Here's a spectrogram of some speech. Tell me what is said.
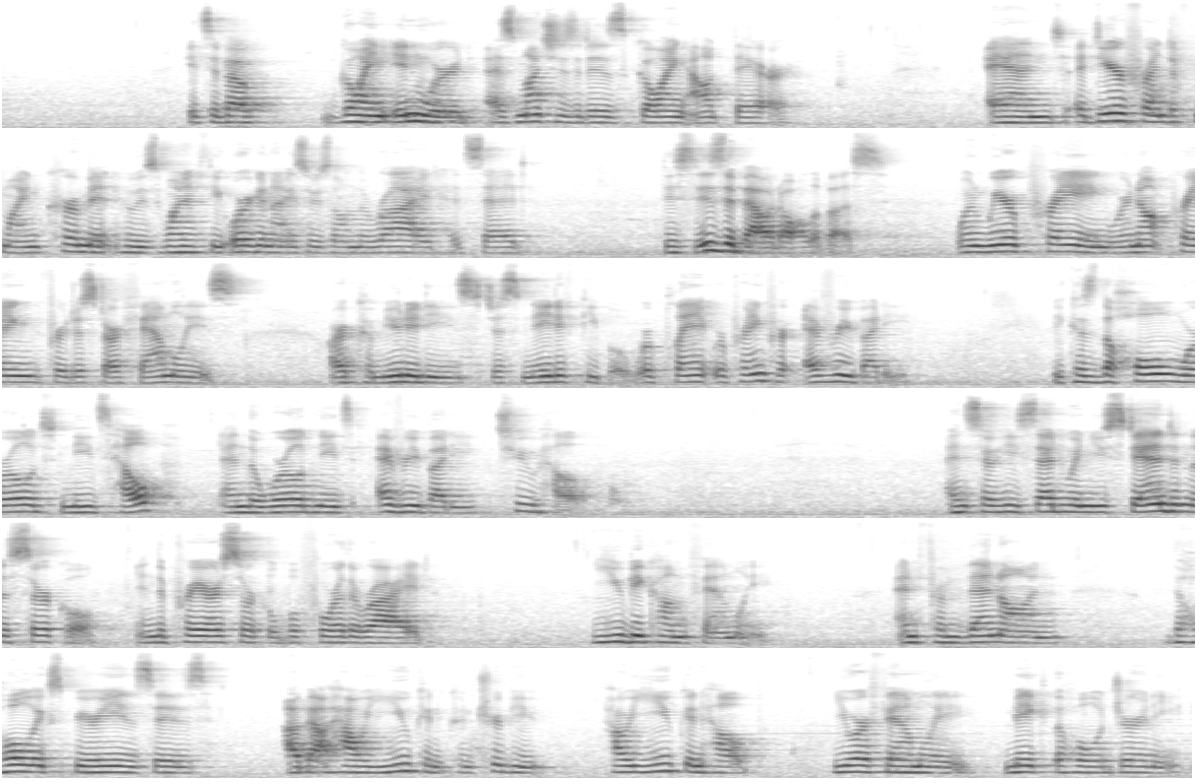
It's about going inward as much as it is going out there. And a dear friend of mine, Kermit, who is one of the organizers on the ride, had said, This is about all of us. When we're praying, we're not praying for just our families, our communities, just Native people. We're, playing, we're praying for everybody because the whole world needs help and the world needs everybody to help. And so he said, when you stand in the circle, in the prayer circle before the ride, you become family. And from then on, the whole experience is about how you can contribute, how you can help your family make the whole journey.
